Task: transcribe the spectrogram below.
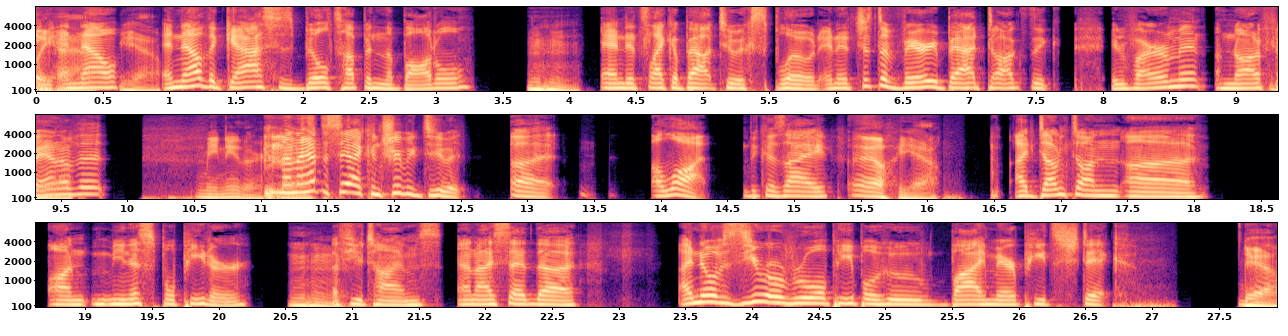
really and now yeah. and now the gas is built up in the bottle hmm and it's like about to explode and it's just a very bad toxic environment. I'm not a fan Yeah. of it. Me neither. and I have to say I contribute to it uh a lot because I Oh yeah. I dunked on uh on municipal Peter hmm a few times and I said uh I know of zero rule people who buy Mayor Pete's shtick. Yeah.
